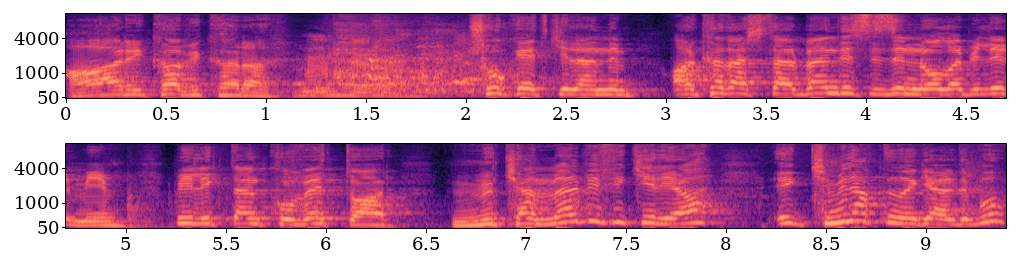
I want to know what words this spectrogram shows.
Harika bir karar. Çok etkilendim. Arkadaşlar ben de sizinle olabilir miyim? Birlikten kuvvet doğar. Mükemmel bir fikir ya. E, kimin aklına geldi bu?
